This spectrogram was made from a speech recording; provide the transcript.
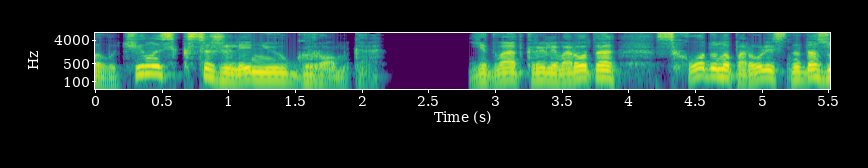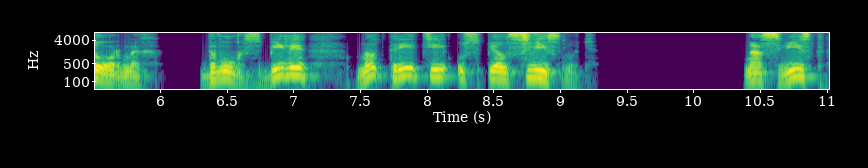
Получилось, к сожалению, громко. Едва открыли ворота, сходу напоролись на дозорных. Двух сбили, но третий успел свистнуть. На свист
